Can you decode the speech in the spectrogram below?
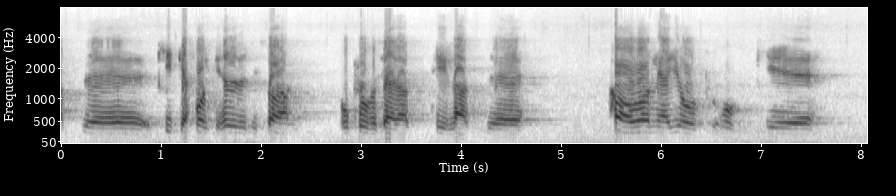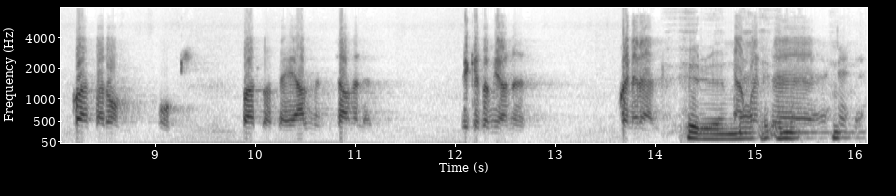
att eh, kicka folk i huvudet i stan och provocera till att eh, ha vanliga jobb och eh, sköta dem och sköta sig allmänt i samhället. Vilket de gör nu. Generellt. Hur, eh, med, inte- hur-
